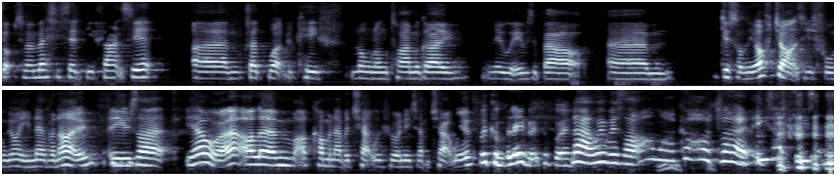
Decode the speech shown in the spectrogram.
dropped him a message, said, "Do you fancy it?" Because I'd worked with Keith a long, long time ago, knew what he was about. Um, just on the off chance, he just thought, "Oh, you never know." And he was like, "Yeah, all right, I'll um, I'll come and have a chat with who I need to have a chat with." we couldn't believe it, could we? No, we was like, "Oh my god!" Like he's actually. we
